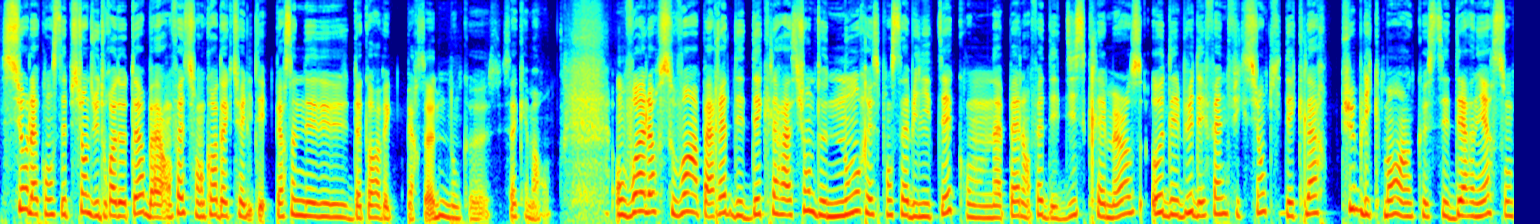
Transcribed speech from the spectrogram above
sur la conception du droit d'auteur, bah, en fait, sont encore d'actualité. Personne n'est d'accord avec personne, donc euh, c'est ça qui est marrant. On voit alors souvent apparaître des déclarations de non-responsabilité qu'on appelle en fait des disclaimers au début des fanfictions qui déclarent publiquement hein, que ces dernières sont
